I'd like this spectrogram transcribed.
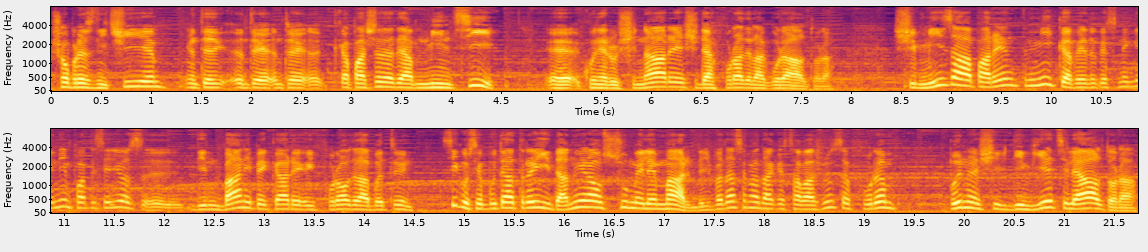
și obrăznicie, între, între, între capacitatea de a minți e, cu nerușinare și de a fura de la gura altora. Și miza aparent mică, pentru că să ne gândim foarte serios, din banii pe care îi furau de la bătrâni, sigur, se putea trăi, dar nu erau sumele mari. Deci vă dați seama dacă s-a ajuns să furăm până și din viețile altora,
